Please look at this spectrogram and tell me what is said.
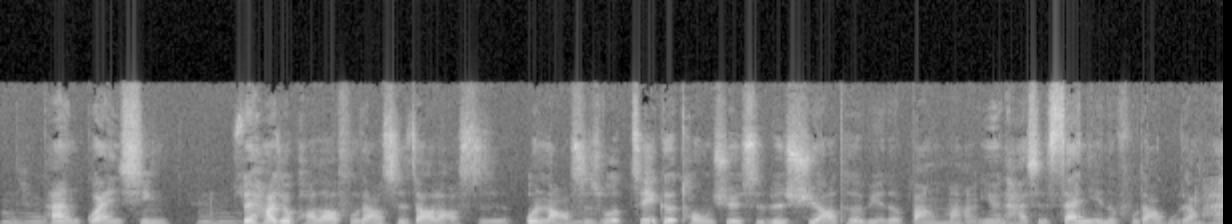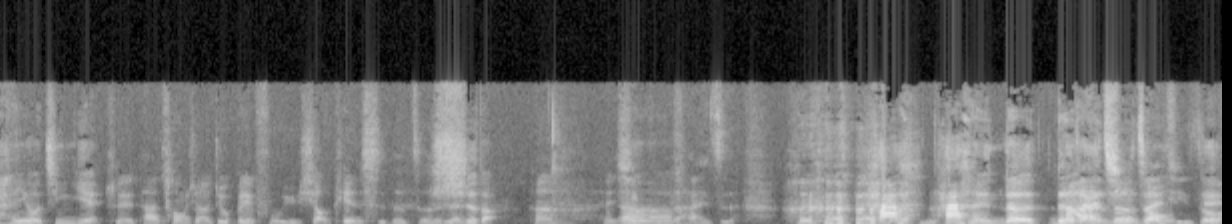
嗯哼，他很关心，所以她就跑到辅导室找老师，问老师说这个同学是不是需要特别的帮忙？因为他是三年的辅导股长，他很有经验。所以他从小就被赋予小天使的责任。是的，嗯，很辛苦的孩子，他他很乐乐在其中，其对。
